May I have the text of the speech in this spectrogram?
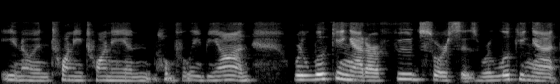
you know, in 2020 and hopefully beyond, we're looking at our food sources. We're looking at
